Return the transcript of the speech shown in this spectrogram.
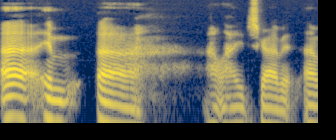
I am uh I don't know how you describe it. I'm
